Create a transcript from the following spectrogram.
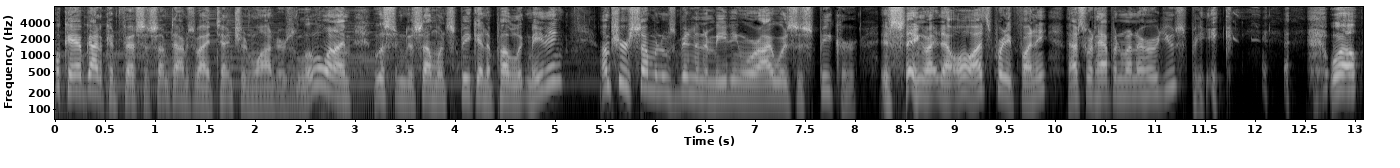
Okay, I've got to confess that sometimes my attention wanders a little when I'm listening to someone speak in a public meeting. I'm sure someone who's been in a meeting where I was the speaker is saying right now, oh, that's pretty funny. That's what happened when I heard you speak. well,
